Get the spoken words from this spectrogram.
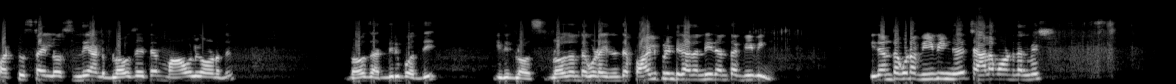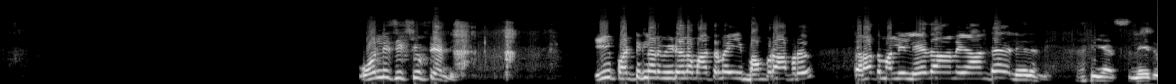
పట్టు స్టైల్లో వస్తుంది. అండ్ బ్లౌజ్ అయితే మామూలుగా ఉండదు. బ్లౌజ్ అద్దిరిపోద్ది. ఇది బ్లౌజ్. బ్లౌజ్ అంతా కూడా ఇదంతా ఫాయిల్ ప్రింట్ కాదండి ఇదంతా వీవింగ్ ఇదంతా కూడా వీవింగ్ చాలా బాగుంటుంది అన్వేష్. ఓన్లీ సిక్స్ ఫిఫ్టీ అండి. ఈ పర్టికులర్ వీడియోలో మాత్రమే ఈ బంపర్ ఆఫర్ తర్వాత మళ్ళీ లేదా అని అంటే లేదండి. ఎస్ లేదు.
